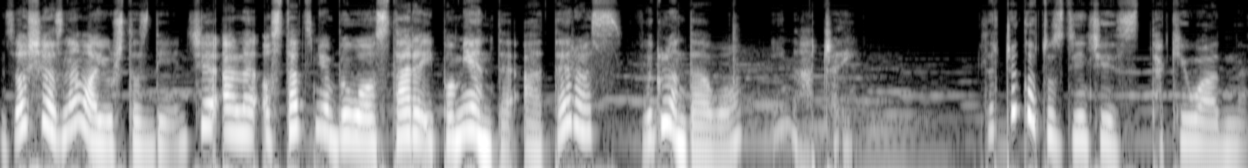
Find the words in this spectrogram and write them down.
Zosia znała już to zdjęcie, ale ostatnio było stare i pomięte, a teraz wyglądało inaczej. Dlaczego to zdjęcie jest takie ładne?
